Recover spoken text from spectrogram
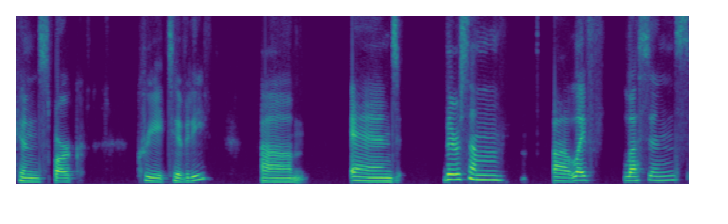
can spark creativity. Um, and there's some uh, life lessons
